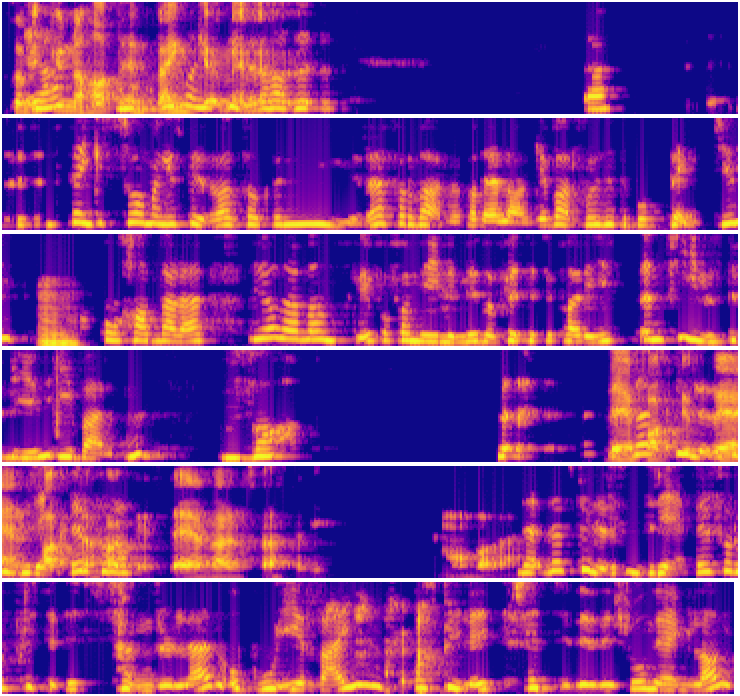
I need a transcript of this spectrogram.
Så vi Ja, kunne hatt en benk med hadde, ja. Du tenker så mange spillere hadde solgt en nyre for å være med på det laget, bare for å sitte på benken. Mm. Og han er der. Ja, det er vanskelig for familien min å flytte til Paris, den fineste byen i verden. Hva? Det Det er faktisk det er en fakta, faktisk. Det er verdens beste by. Det er spillere som dreper for å flytte til Sunderland og bo i regn og spille i tredjedivisjon i England,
